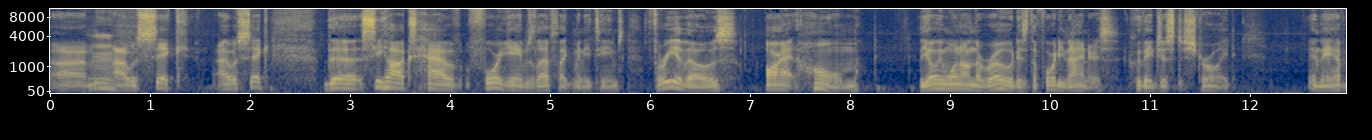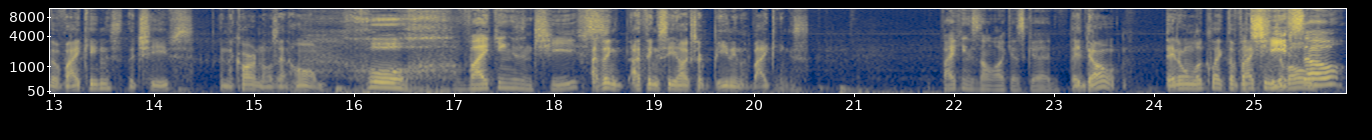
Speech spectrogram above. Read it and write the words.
Um, Hmm. I was sick. I was sick. The Seahawks have four games left, like many teams. Three of those are at home. The only one on the road is the 49ers, who they just destroyed. And they have the Vikings, the Chiefs, and the Cardinals at home. Ooh, Vikings and Chiefs. I think I think Seahawks are beating the Vikings. Vikings don't look as good. They don't. They don't look like the The Vikings Chiefs of old. though.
